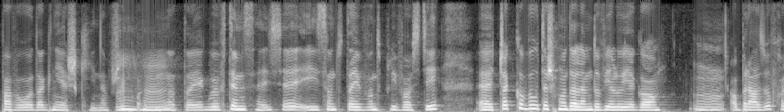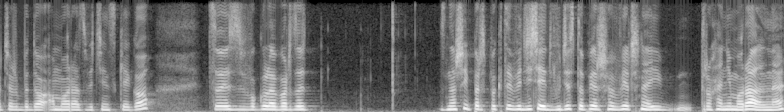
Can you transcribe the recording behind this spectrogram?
Paweł od Agnieszki na przykład. Mhm. No to jakby w tym sensie i są tutaj wątpliwości. E, Czekko był też modelem do wielu jego mm, obrazów, chociażby do Amora Zwycięskiego, co jest w ogóle bardzo z naszej perspektywy dzisiaj XXI-wiecznej trochę niemoralne,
